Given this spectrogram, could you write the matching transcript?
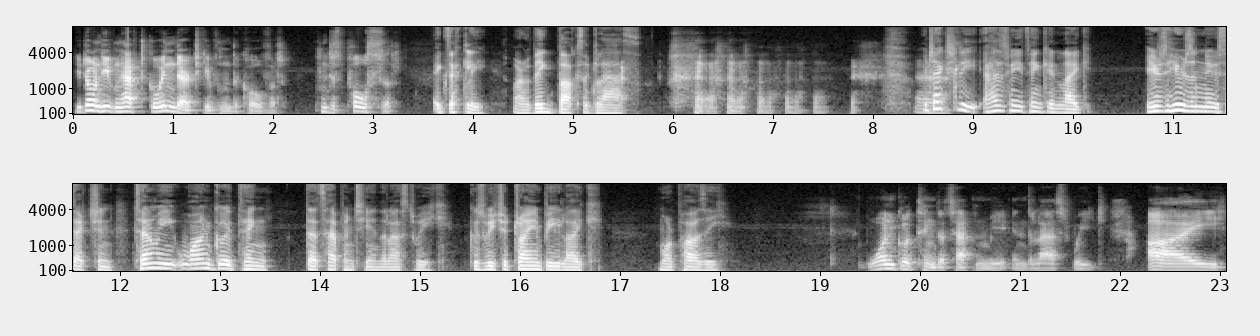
You don't even have to go in there to give them the COVID. You can just post it. Exactly. Or a big box of glass. Which actually has me thinking like here's here's a new section. Tell me one good thing that's happened to you in the last week. Because we should try and be like more posy. One good thing that's happened to me in the last week, I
